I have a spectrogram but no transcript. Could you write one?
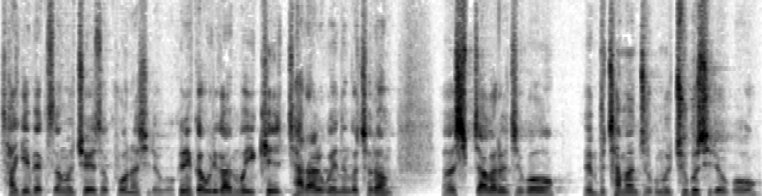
자기 백성을 죄에서 구원하시려고. 그러니까 우리가 뭐 이렇게 잘 알고 있는 것처럼 어, 십자가를 지고 무참한 죽음을 죽으시려고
